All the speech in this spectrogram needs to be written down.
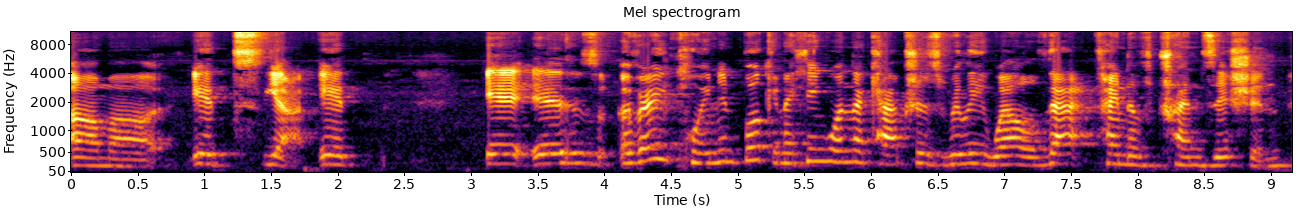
um, uh, it's yeah, it it is a very poignant book, and I think one that captures really well that kind of transition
